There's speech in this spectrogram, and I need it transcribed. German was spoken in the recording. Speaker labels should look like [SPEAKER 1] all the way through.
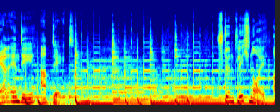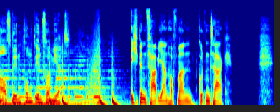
[SPEAKER 1] RND Update. Stündlich neu. Auf den Punkt informiert.
[SPEAKER 2] Ich bin Fabian Hoffmann. Guten Tag.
